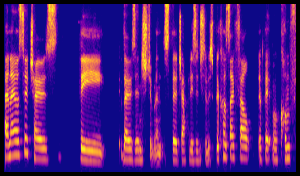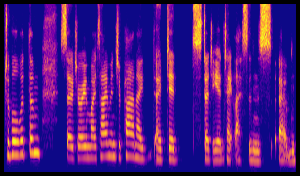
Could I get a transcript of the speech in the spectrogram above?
And I also chose the those instruments, the Japanese instruments, because I felt a bit more comfortable with them. So during my time in Japan, I, I did study and take lessons um,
